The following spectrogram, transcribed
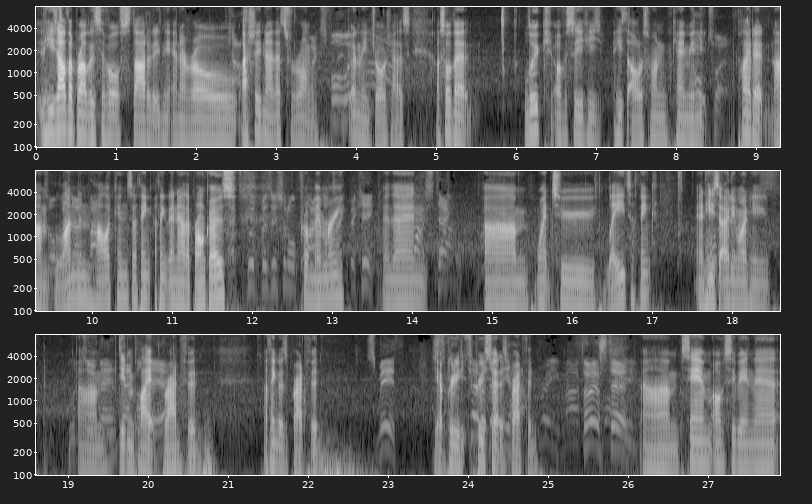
his other brothers have all started in the NRL. Actually, no, that's wrong. Only George has. I saw that Luke, obviously, he's he's the oldest one. Came in, played at um, London Harlequins. I think. I think they're now the Broncos, from memory. And then um, went to Leeds, I think and he's the only one who um, didn't play at Bradford. I think it was Bradford. Yeah, pretty pretty certain it's Bradford. Um, Sam obviously being there.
